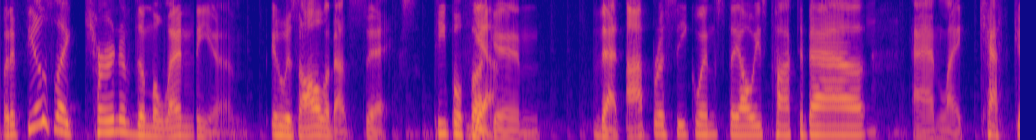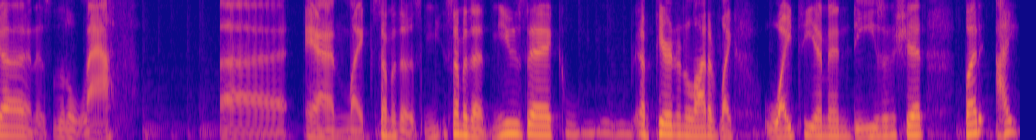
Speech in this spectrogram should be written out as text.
but it feels like Turn of the Millennium. It was all about six. People Yeah. fucking that opera sequence they always talked about, Mhm. and like Kefka and his little laugh, uh, and like some of those some of the music appeared in a lot of like white TMNDs and shit. But I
